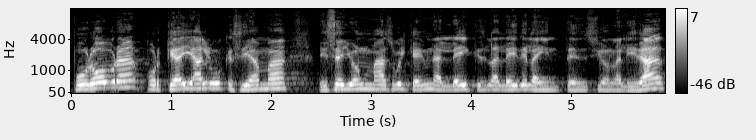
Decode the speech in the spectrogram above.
por obra, porque hay algo que se llama, dice John Maswell, que hay una ley que es la ley de la intencionalidad,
